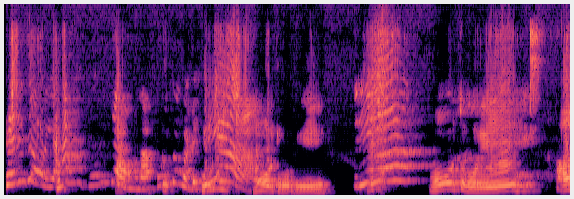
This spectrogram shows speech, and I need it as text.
தெரிஞ்சவங்க யாரும் தெரிஞ்சவங்க நான் கொடுக்க மாட்டேன் பிரியா, மோரத்து குருடி பிரியா. மோரத்து குருடி ஆ.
